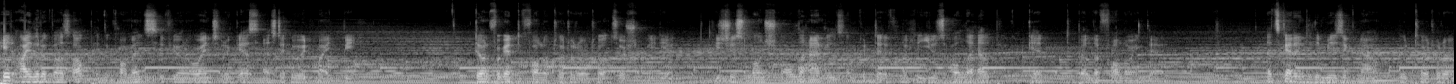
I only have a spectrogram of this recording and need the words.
Hit either of us up in the comments if you want to venture a guess as to who it might be. Don't forget to follow Totoro on social media. He's just launched all the handles and could definitely use all the help he could get to build a following there. Let's get into the music now with Totoro.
